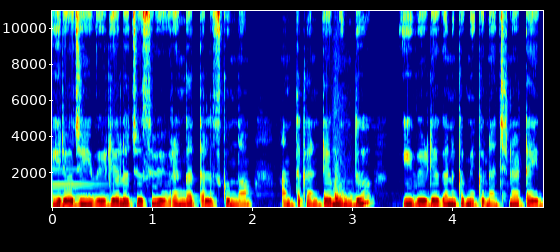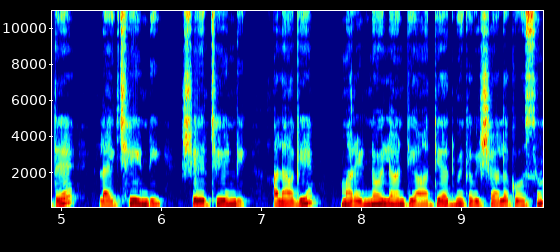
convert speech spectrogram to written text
ఈరోజు ఈ వీడియోలో చూసి వివరంగా తెలుసుకుందాం. అంతకంటే ముందు ఈ వీడియో కనుక మీకు నచ్చినట్టయితే లైక్ చేయండి షేర్ చేయండి. అలాగే మరెన్నో ఇలాంటి ఆధ్యాత్మిక విషయాల కోసం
